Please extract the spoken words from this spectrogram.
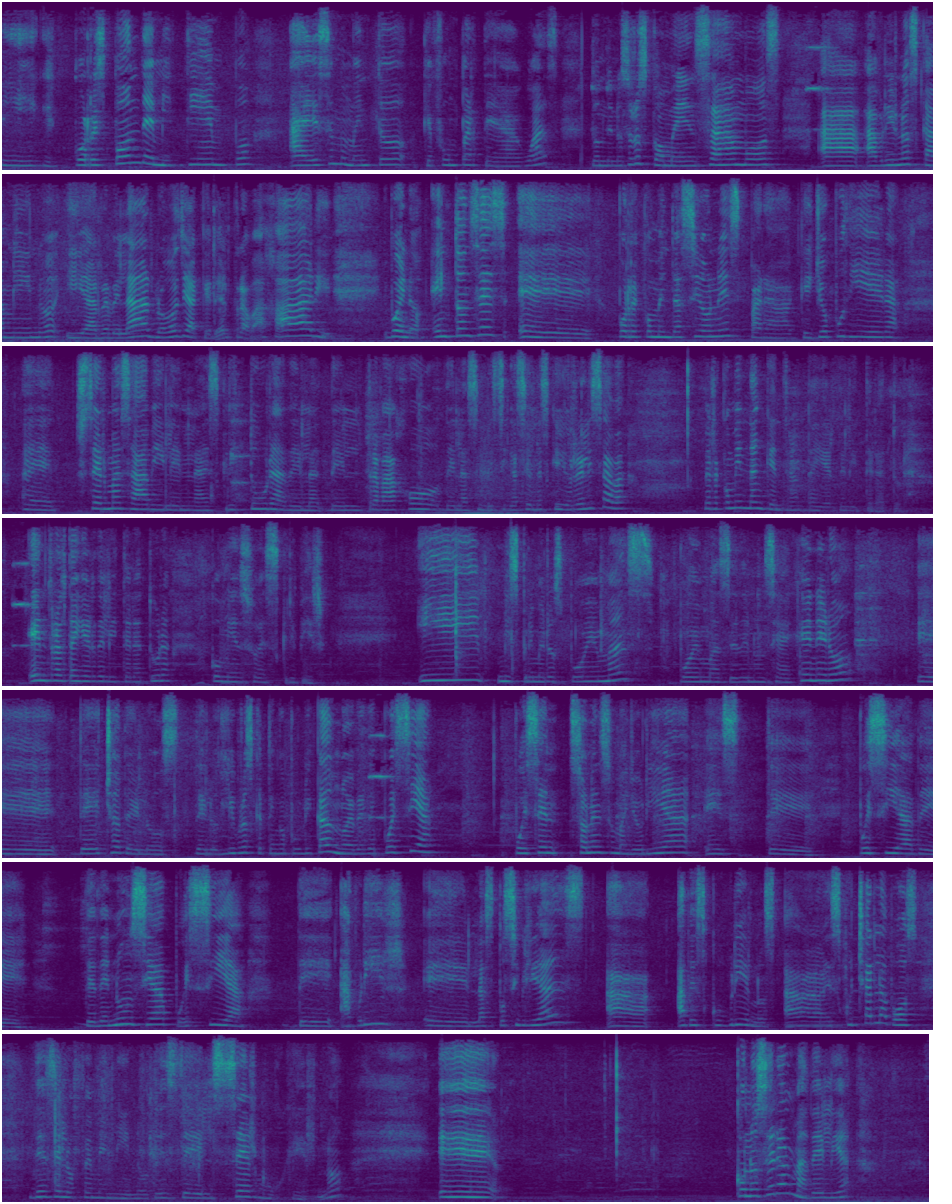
y, corresponde mi tiempo a ese momento que fue un parteaguas, donde nosotros comenzamos a abrirnos camino y a revelarnos y a querer trabajar. Y bueno, entonces, eh, por recomendaciones para que yo pudiera eh, ser más hábil en la escritura del trabajo, de las investigaciones que yo realizaba, me recomiendan que entre a un taller de literatura entro al taller de literatura, comienzo a escribir. Y mis primeros poemas, poemas de denuncia de género, eh, de hecho de los, de los libros que tengo publicados, nueve de poesía, pues son en su mayoría este, poesía de, denuncia, poesía de abrir eh, las posibilidades a, a descubrirnos, a escuchar la voz desde lo femenino, desde el ser mujer, ¿no? Eh, conocer a Almadelia,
